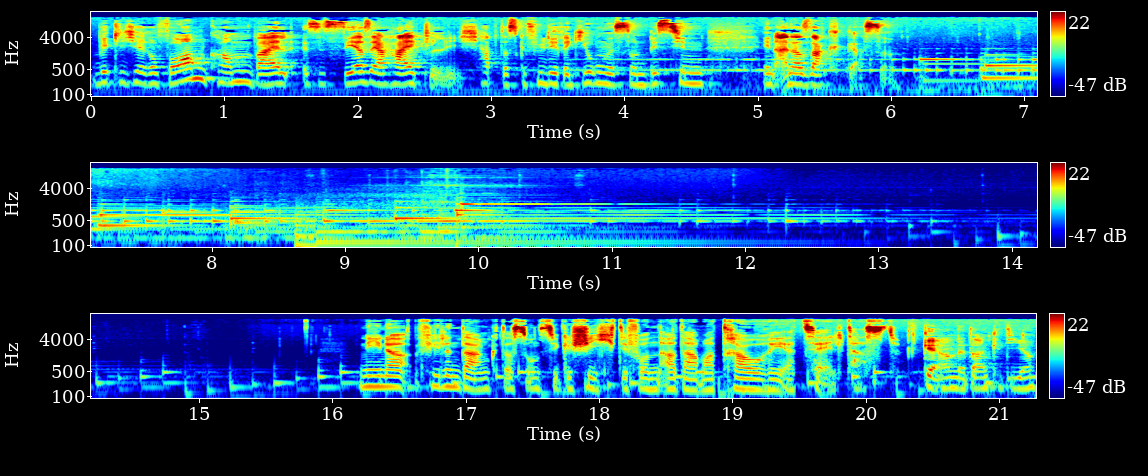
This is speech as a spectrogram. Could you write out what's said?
wirkliche Reformen kommen, weil es ist sehr, sehr heikel. Ich habe das Gefühl, die Regierung ist so ein bisschen in einer Sackgasse. Nina, vielen Dank, dass du uns die Geschichte von Adama Traoré erzählt hast. Gerne, danke dir.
